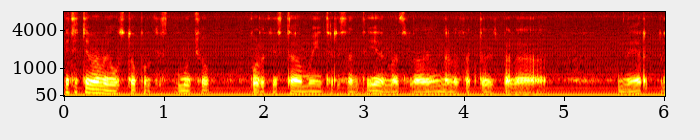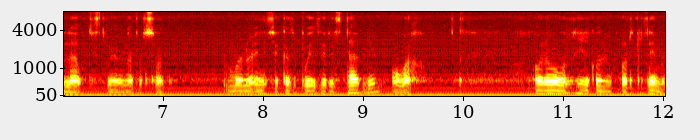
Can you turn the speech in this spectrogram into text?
Este tema me gustó porque mucho porque estaba muy interesante y además era uno de los factores para tener la autoestima de una persona. Bueno, en este caso puede ser estable o bajo. Ahora vamos a ir con el cuarto tema,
